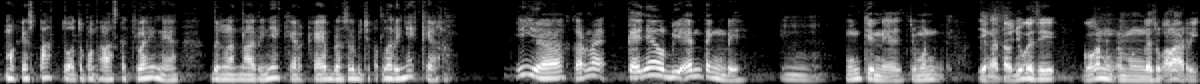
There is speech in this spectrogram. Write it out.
pakai sepatu ataupun alas kaki lainnya dengan lari nyeker kayak berasa lebih cepat lari nyeker Iya, karena kayaknya lebih enteng deh. hmm. Mungkin ya, cuman ya nggak tahu juga sih. Gue kan emang nggak suka lari.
